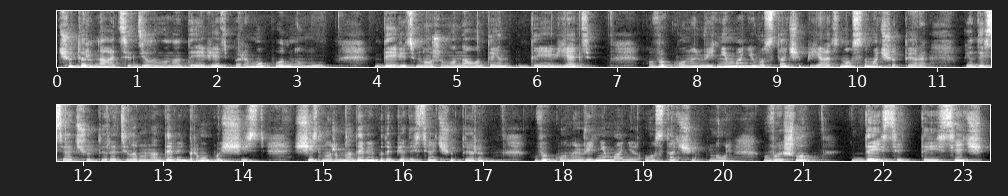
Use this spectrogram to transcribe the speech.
14 ділимо на 9, беремо по одному. 9 множимо на 1 9. Виконуємо віднімання в остачі 5, зносимо 4. 54 ділимо на 9, беремо по 6. 6 множимо на 9 буде 54. Виконуємо віднімання в остачі 0. Вийшло 10 тисяч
